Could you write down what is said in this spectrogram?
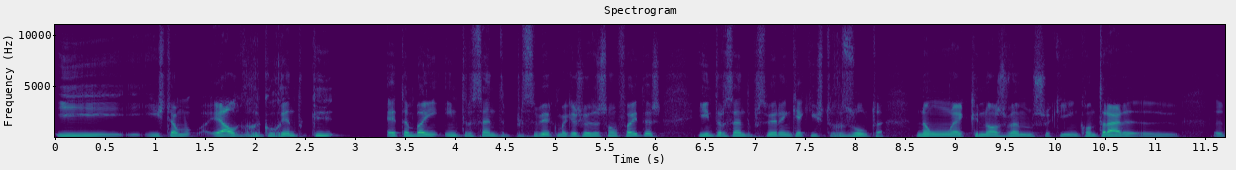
e, e isto é, um- é algo recorrente que é também interessante perceber como é que as coisas são feitas e interessante perceber em que é que isto resulta. Não é que nós vamos aqui encontrar eh,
